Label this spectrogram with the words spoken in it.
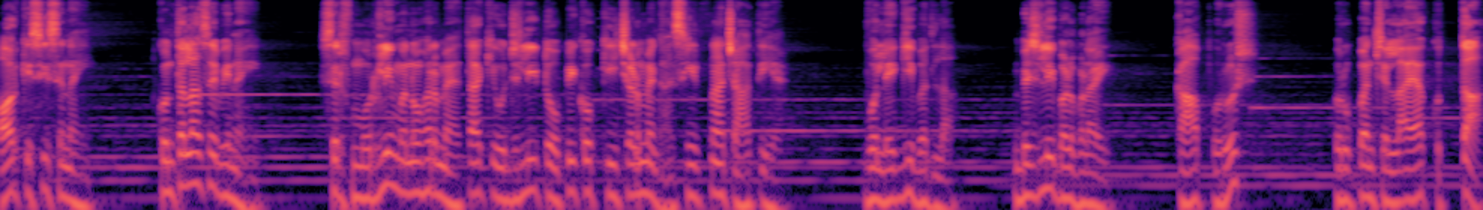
और किसी से नहीं, कुंतला से भी नहीं। सिर्फ़ मुरली मनोहर मेहता की उजली टोपी को कीचड़ में घसीटना चाहती है। वो लेगी बदला, बिजली बड़बड़ाई, का पुरुष? रूपन चिल्लाया, कुत्ता।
